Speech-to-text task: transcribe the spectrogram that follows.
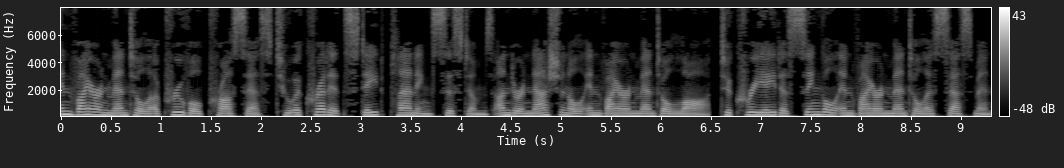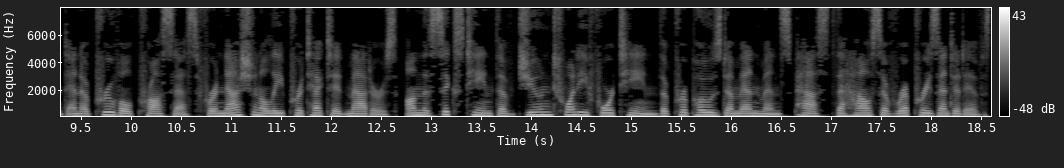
Environmental approval process to accredit state planning systems under national environmental law, to create a single environmental assessment and approval process for nationally protected matters. On 16 June 2014 the proposed amendments passed the House of Representatives,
